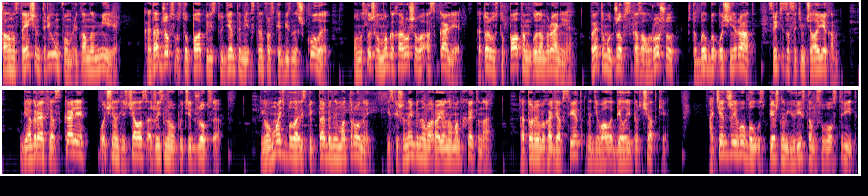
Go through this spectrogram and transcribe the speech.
стала настоящим триумфом в рекламном мире. Когда Джобс выступал перед студентами Стэнфордской бизнес-школы, он услышал много хорошего о Скале, который выступал там годом ранее. Поэтому Джобс сказал Рошу, что был бы очень рад встретиться с этим человеком. Биография Скали очень отличалась от жизненного пути Джобса. Его мать была респектабельной матроной из фешенебельного района Манхэттена, которая, выходя в свет, надевала белые перчатки. Отец же его был успешным юристом с Уолл-стрит.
